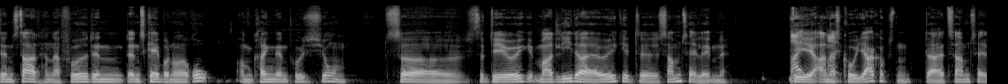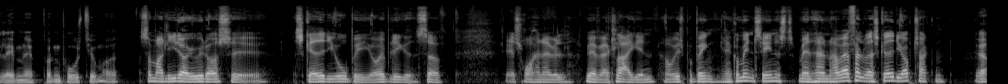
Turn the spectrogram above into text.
den start, han har fået, den, den skaber noget ro omkring den position. Så, så det er jo ikke, Mart Lider er jo ikke et uh, samtaleemne. Nej, det er Anders nej. K. Jacobsen, der er et samtaleemne på den positive måde. Så Mart Lider er jo også uh, skadet i OB i øjeblikket, så jeg tror, han er vel ved at være klar igen. Han var vist på bænken. Han kom ind senest, men han har i hvert fald været skadet i optakten ja.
